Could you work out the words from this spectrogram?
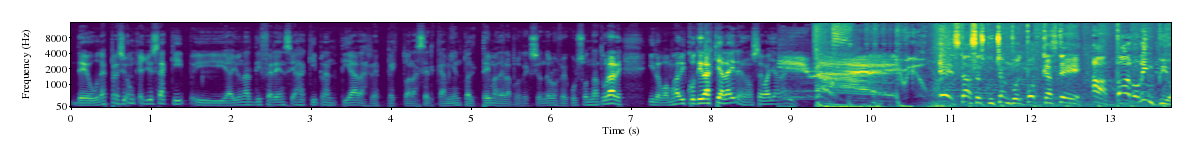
de una expresión que yo hice aquí y hay unas diferencias aquí planteadas respecto al acercamiento al tema de la protección de los recursos naturales y lo vamos a discutir aquí al aire, no se vaya nadie. Estás escuchando el podcast de A Palo Limpio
